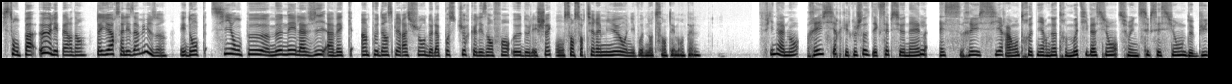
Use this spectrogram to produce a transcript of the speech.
Ils sont pas eux les perdants. D'ailleurs, ça les amuse. Et donc, si on peut mener la vie avec un peu d'inspiration de la posture que les enfants, eux, de l'échec, on s'en sortirait mieux au niveau de notre santé mentale. Finalement, réussir quelque chose d'exceptionnel, est-ce réussir à entretenir notre motivation sur une succession de buts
